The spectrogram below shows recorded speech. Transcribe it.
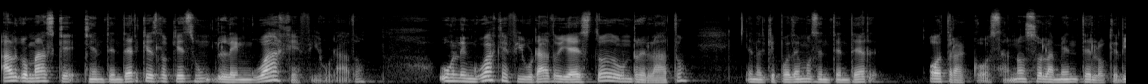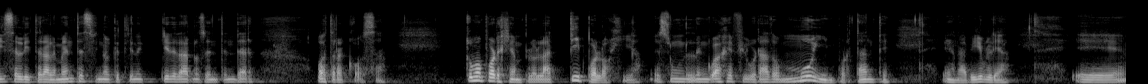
algo más que, entender qué es lo que es un lenguaje figurado. Un lenguaje figurado ya es todo un relato en el que podemos entender otra cosa, no solamente lo que dice literalmente, sino que tiene, quiere darnos a entender otra cosa. Como por ejemplo la tipología, es un lenguaje figurado muy importante en la Biblia. Eh,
